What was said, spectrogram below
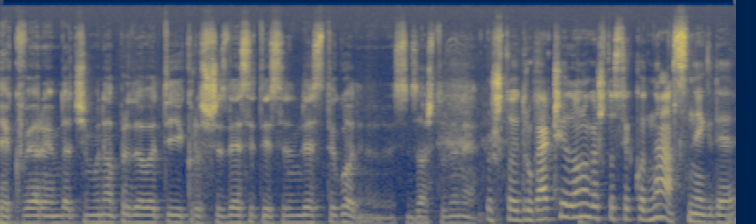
tek verujem da ćemo napredovati i kroz 60. i 70. godine. Mislim, zašto da ne? Što je drugačije od onoga što se kod nas negde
